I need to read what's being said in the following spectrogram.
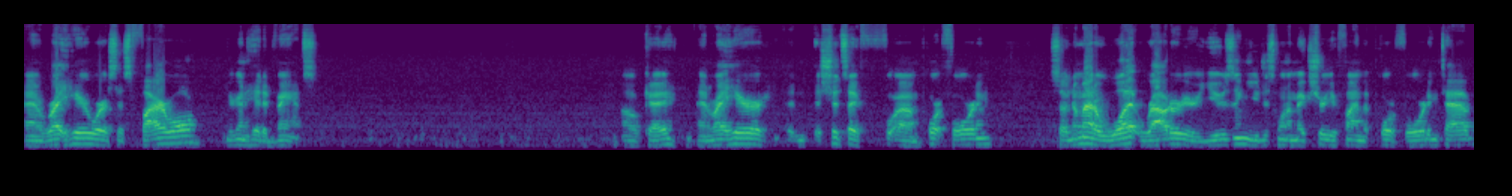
And right here where it says firewall, you're going to hit advance. Okay, and right here it should say um, port forwarding. So no matter what router you're using, you just want to make sure you find the port forwarding tab.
